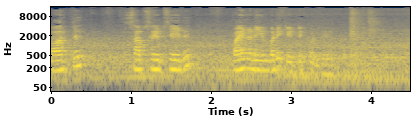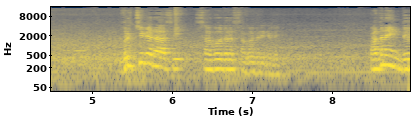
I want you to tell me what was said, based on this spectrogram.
பார்த்து சப்ஸ்கிரைப் செய்து பயனடையும்படி கேட்டுக்கொள்கிறேன். விருச்சிக ராசி சகோதர சகோதரிகளே பதினைந்து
